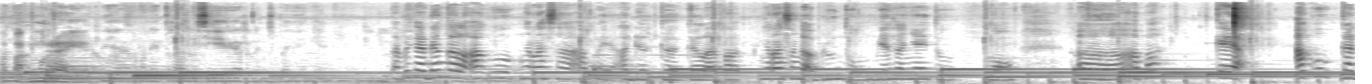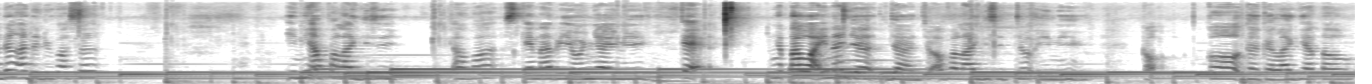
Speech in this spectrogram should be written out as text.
apa ngurai ya. Ya menetralisir dan sebagainya. Tapi kadang kalau aku ngerasa apa ya ada gagal atau ngerasa nggak beruntung biasanya itu mau eh, apa kayak aku kadang ada di fase ini apa lagi sih apa skenario nya ini. Kayak ngetawain aja jancuk apa lagi sih cok ini? Kok kok gagal lagi atau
